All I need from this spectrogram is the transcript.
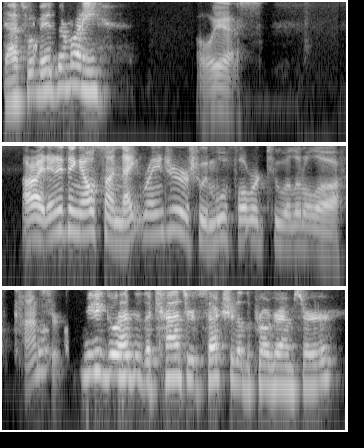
that's what made their money. Oh yes. All right. Anything else on Night Ranger, or should we move forward to a little uh, concert? We can go ahead to the concert section of the program, sir.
